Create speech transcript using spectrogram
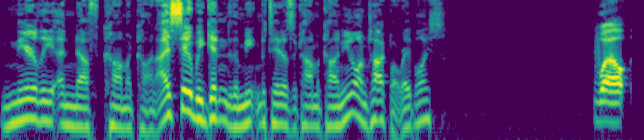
nearly enough Comic Con. I say we get into the meat and potatoes of Comic Con. You know what I'm talking about, right, boys? Well,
